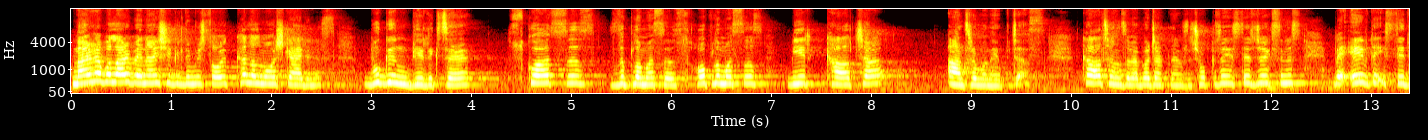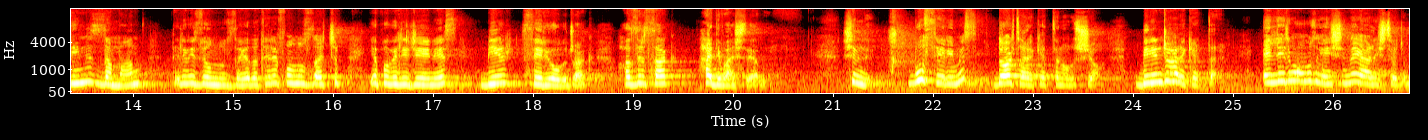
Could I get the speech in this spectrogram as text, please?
Merhabalar ben Ayşegül Demirsoy. Kanalıma hoş geldiniz. Bugün birlikte squatsız, zıplamasız, hoplamasız bir kalça antrenmanı yapacağız. Kalçanızı ve bacaklarınızı çok güzel hissedeceksiniz ve evde istediğiniz zaman televizyonunuzda ya da telefonunuzda açıp yapabileceğiniz bir seri olacak. Hazırsak hadi başlayalım. Şimdi bu serimiz dört hareketten oluşuyor. Birinci harekette ellerimi omuz genişliğinde yerleştirdim.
